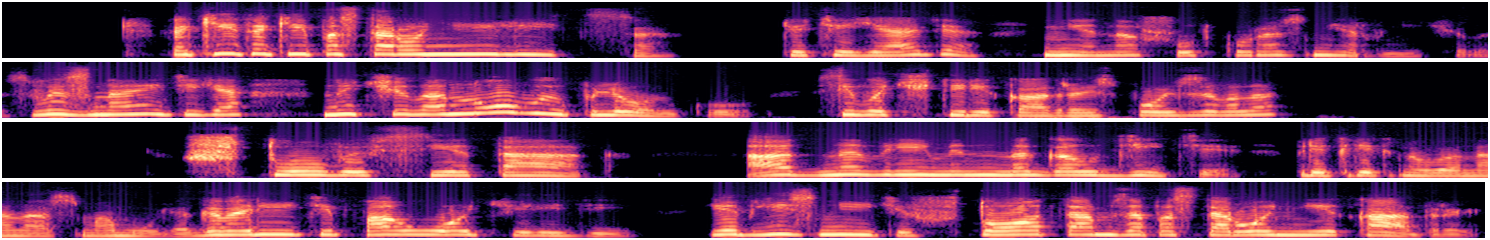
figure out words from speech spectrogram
— Какие такие посторонние лица? Тетя Ядя не на шутку разнервничалась. Вы знаете, я начала новую пленку, всего четыре кадра использовала. Что вы все так одновременно галдите? прикрикнула на нас мамуля. Говорите по очереди и объясните, что там за посторонние кадры.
